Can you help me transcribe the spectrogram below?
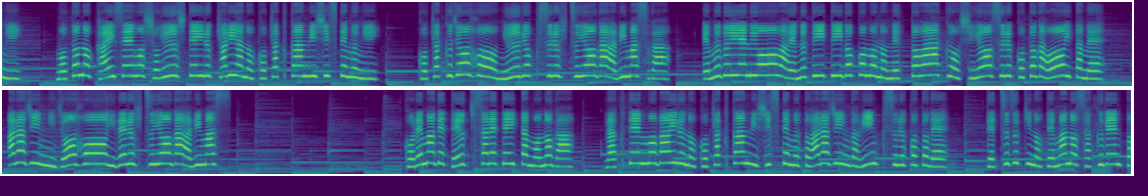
うに、元の回線を所有しているキャリアの顧客管理システムに、顧客情報を入力する必要がありますが、MVNO は NTT ドコモのネットワークを使用することが多いため、アラジンに情報を入れる必要があります。これまで手打ちされていたものが、楽天モバイルの顧客管理システムとアラジンがリンクすることで、手続きの手間の削減と、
